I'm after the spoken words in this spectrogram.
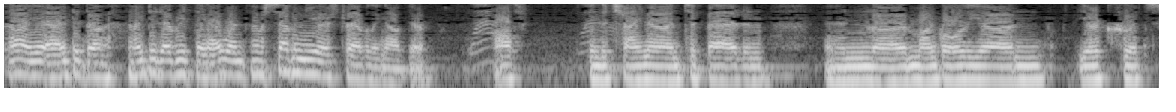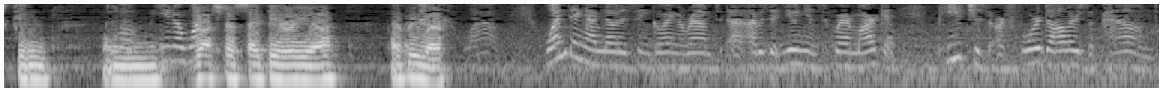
oh yeah, I did the, I did everything. I went, I was seven years traveling out there, Wow. all th- wow. into China and Tibet and and uh, Mongolia and Irkutsk and and Well, you know Russia, Siberia, everywhere. Wow. One thing I'm noticing going around, uh, I was at Union Square Market. Peaches are four dollars a pound.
